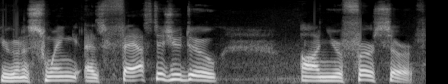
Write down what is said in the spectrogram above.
You're going to swing as fast as you do on your first serve.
